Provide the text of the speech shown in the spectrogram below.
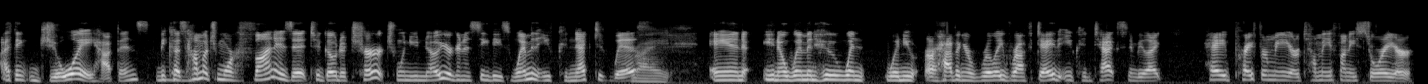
I think joy happens because mm-hmm. how much more fun is it to go to church when you know you're going to see these women that you've connected with? Right. And, you know, women who, when, when you are having a really rough day, that you can text and be like, hey, pray for me or tell me a funny story or,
